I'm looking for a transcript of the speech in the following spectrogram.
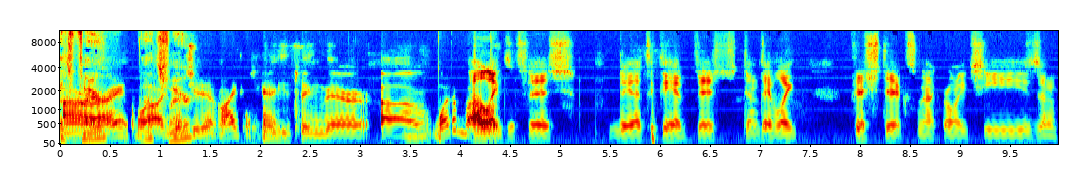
that's All fair. right. Well, That's I fair. guess you didn't like anything there. Uh, what about? I like the fish. They, I think they had fish. Didn't they have like fish sticks, macaroni cheese, and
